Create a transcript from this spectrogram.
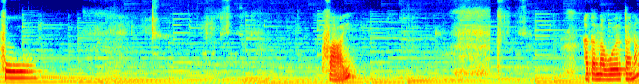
फोर फाय हातांना वळताना.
